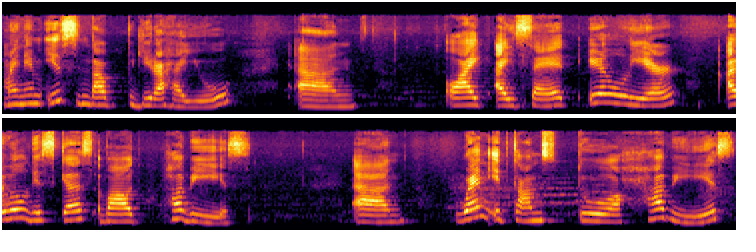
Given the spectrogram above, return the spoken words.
My name is Sinta Pujirahayu, and like I said earlier, I will discuss about hobbies. And when it comes to hobbies,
